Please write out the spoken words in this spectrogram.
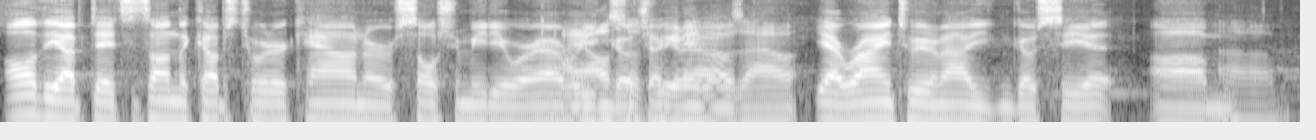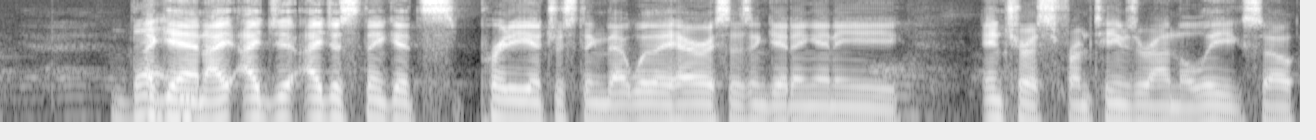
all the updates. It's on the Cubs Twitter account or social media wherever I you can also go check it out. those out. Yeah, Ryan tweeted them out. You can go see it. Um, That- again, I I, ju- I just think it's pretty interesting that Willie Harris isn't getting any interest from teams around the league. So,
